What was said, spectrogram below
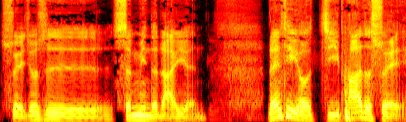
水就是生命的来源。人体有几趴的水？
